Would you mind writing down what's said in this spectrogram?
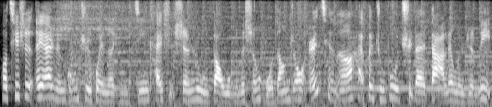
哦，其实 AI 人工智慧呢，已经开始深入到我们的生活当中，而且呢，还会逐步取代大量的人力。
